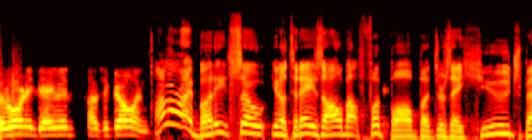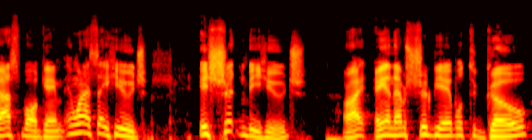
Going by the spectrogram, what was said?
Good morning, David. How's it going? I'm all right, buddy. So, you know, today's all about football, but there's a huge basketball game. And when I say huge, it shouldn't be huge. All right. A&M should be able to go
